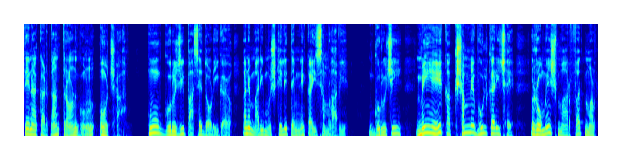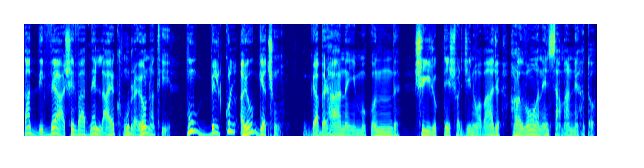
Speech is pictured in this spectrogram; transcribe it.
તેના કરતાં ત્રણ ગુણ ઓછા. હું ગુરુજી પાસે દોડી ગયો અને મારી મુશ્કેલી તેમને કહી સંભળાવી. ગુરુજી, મેં એક અક્ષમ્ય ભૂલ કરી છે. રોમેશ મારફત મળતા દિવ્ય આશીર્વાદને લાયક હું રહ્યો નથી. હું બિલકુલ અયોગ્ય છું. ગભરા નહીં મુકુંદ. શ્રી યુક્તેશ્વરજીનો અવાજ હળવો અને સામાન્ય હતો.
